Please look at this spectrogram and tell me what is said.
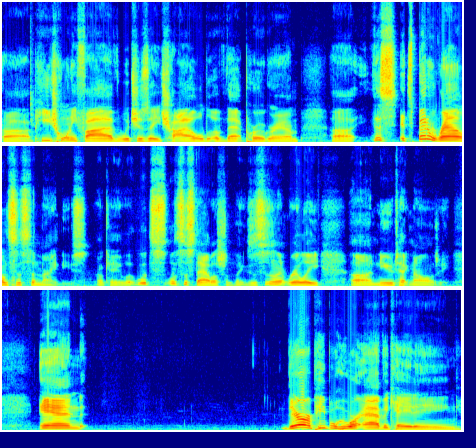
uh, P25, which is a child of that program. Uh, this it's been around since the 90s. Okay, let, us let's establish some things. This isn't really uh, new technology, and there are people who are advocating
